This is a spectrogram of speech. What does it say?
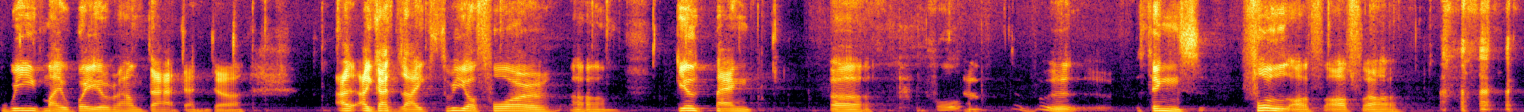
weave my way around that and uh, I, I got like three or four um, guild bank uh, Full. uh, things full of of uh,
